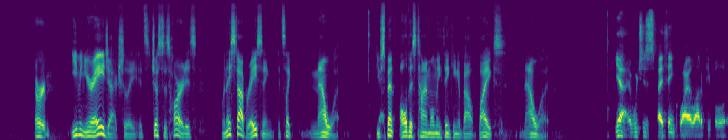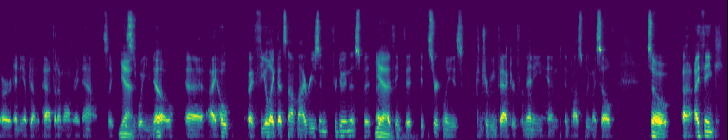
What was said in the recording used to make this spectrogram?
or even your age actually it's just as hard is when they stop racing it's like now what you've yeah. spent all this time only thinking about bikes now what yeah which is i think why a lot of people are ending up down the path that i'm on right now it's like yeah. this is what you know uh, i hope i feel like that's not my reason for doing this but yeah. I, I think that it certainly is contributing factor for many and and possibly myself so uh, i think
